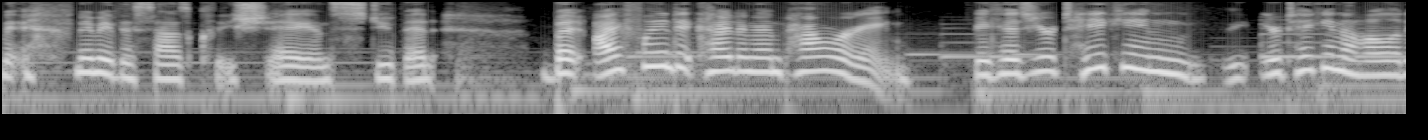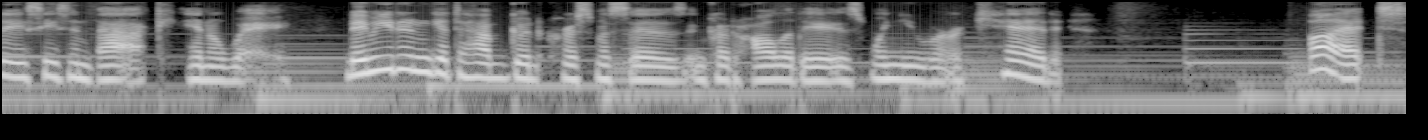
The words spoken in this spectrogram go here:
maybe this sounds cliche and stupid, but I find it kind of empowering because you're taking you're taking the holiday season back in a way. Maybe you didn't get to have good Christmases and good holidays when you were a kid, but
